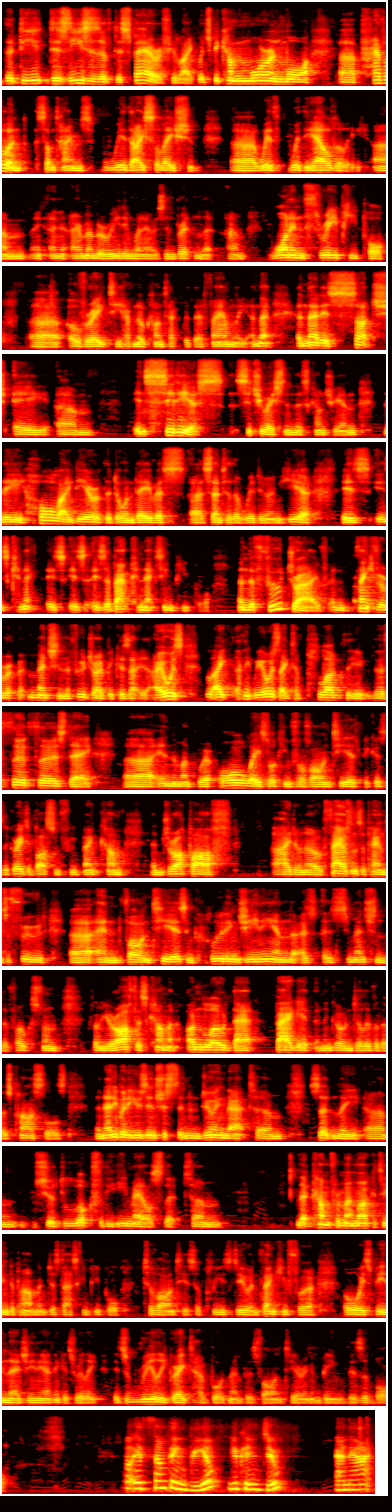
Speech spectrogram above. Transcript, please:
the de- diseases of despair, if you like, which become more and more uh, prevalent sometimes with isolation uh, with with the elderly. Um, I, I, remember reading when I was in Britain that um, one in three people uh, over 80 have no contact with their family, and that and that is such a um, insidious situation in this country. And the whole idea of the Dawn Davis uh, Center that we're doing here is is connect is is is about connecting people. And the food drive and thank you for mentioning the food drive because I, I always like i think we always like to plug the the third thursday uh, in the month. We're always looking for volunteers because the greater boston food bank come and drop off i don't know thousands of pounds of food uh, and volunteers including jeannie and as, as you mentioned the folks from from your office come and unload that bag it and then go and deliver those parcels and anybody who's interested in doing that um, certainly um, should look for the emails that um, that come from my marketing department, just asking people to volunteer. So please do, and thank you for always being there, Jeannie. I think it's really it's really great to have board members volunteering and being visible. Well, it's something real you can do, and that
